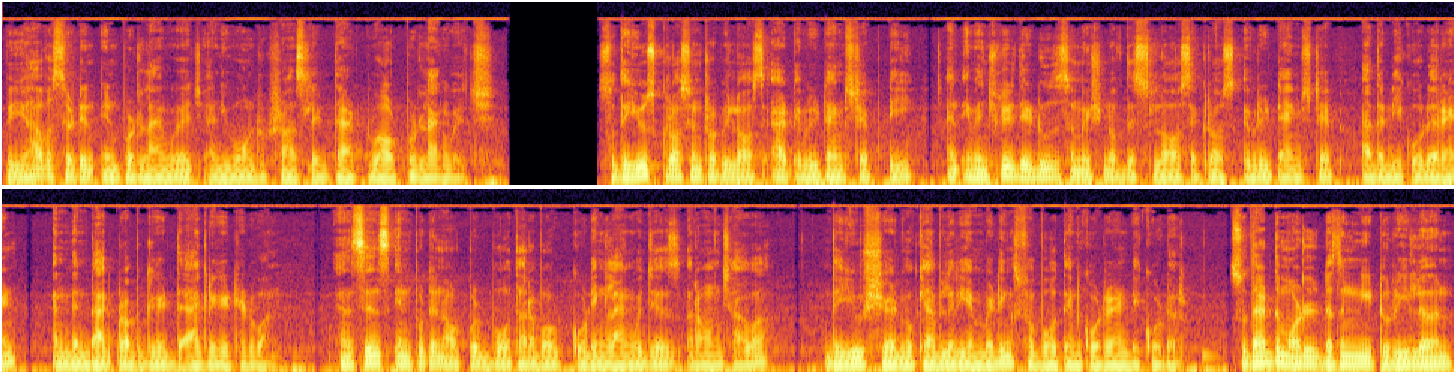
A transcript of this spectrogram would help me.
where you have a certain input language and you want to translate that to output language. So they use cross entropy loss at every time step t and eventually they do the summation of this loss across every time step at the decoder end and then backpropagate the aggregated one. And since input and output both are about coding languages around Java, they use shared vocabulary embeddings for both encoder and decoder so that the model doesn't need to relearn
